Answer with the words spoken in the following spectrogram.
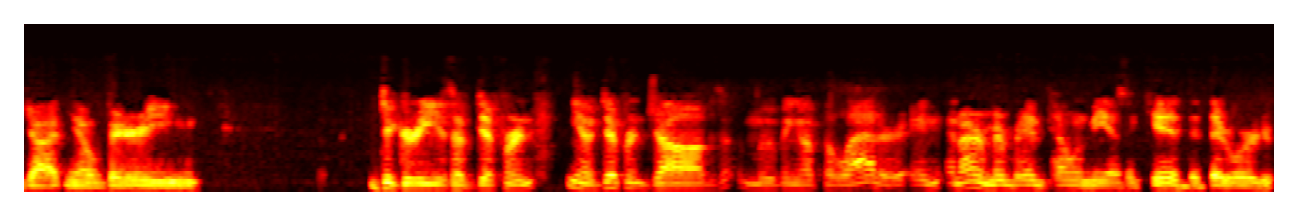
got, you know, varying degrees of different, you know, different jobs moving up the ladder. And, and I remember him telling me as a kid that there were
